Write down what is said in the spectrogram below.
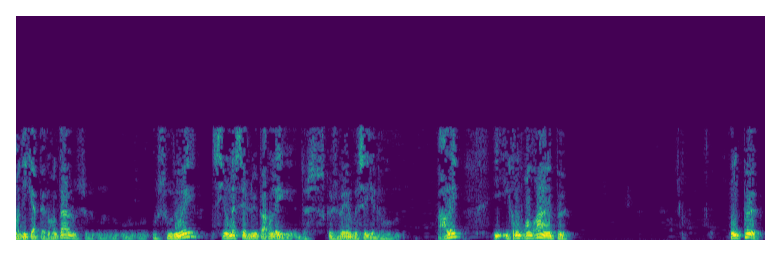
handicapé mental ou, sous-doué, si on essaie de lui parler de ce que je vais essayer de vous parler, il comprendra un peu. On peut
